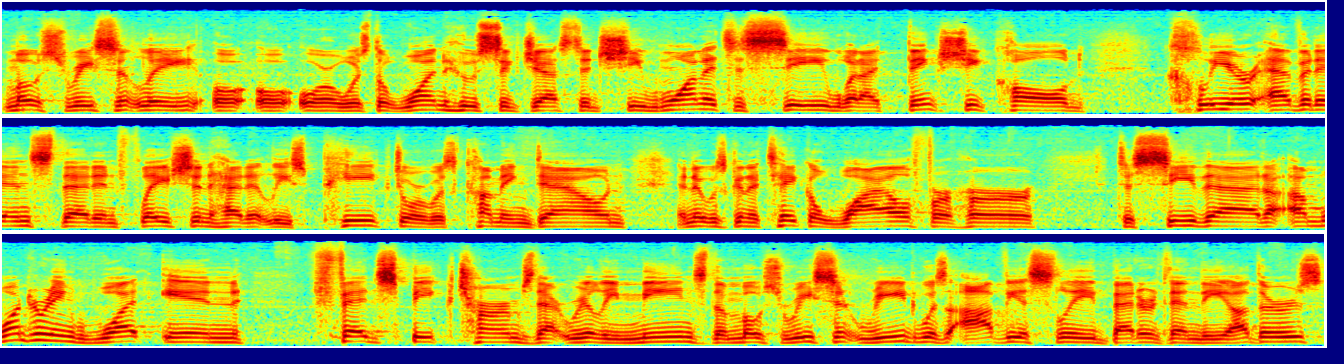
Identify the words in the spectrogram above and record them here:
most recently, or, or, or was the one who suggested she wanted to see what I think she called clear evidence that inflation had at least peaked or was coming down, and it was going to take a while for her to see that. I'm wondering what in Fed speak terms that really means. The most recent read was obviously better than the others.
